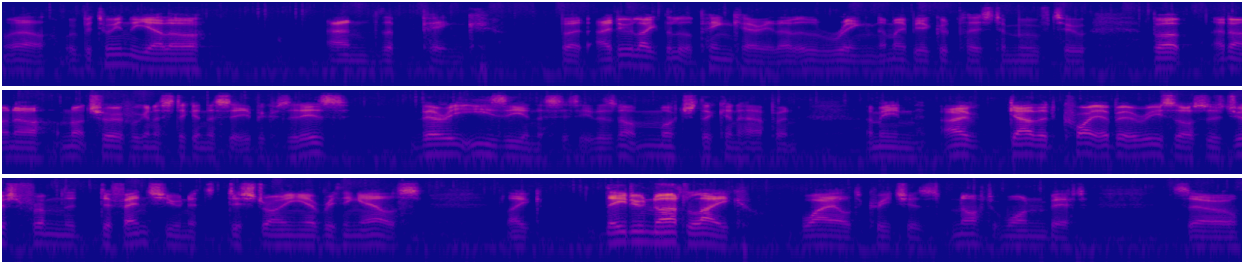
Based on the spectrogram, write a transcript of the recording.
Well, we're between the yellow and the pink. But I do like the little pink area, that little ring. That might be a good place to move to. But I don't know. I'm not sure if we're going to stick in the city because it is very easy in the city. There's not much that can happen. I mean, I've gathered quite a bit of resources just from the defense units destroying everything else. Like, they do not like wild creatures, not one bit. So,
